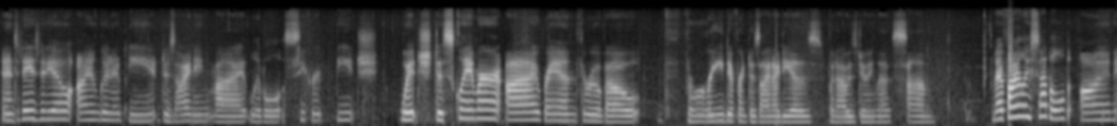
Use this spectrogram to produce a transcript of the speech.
And in today's video, I am going to be designing my little secret beach, which disclaimer, I ran through about three different design ideas when I was doing this. Um, and I finally settled on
